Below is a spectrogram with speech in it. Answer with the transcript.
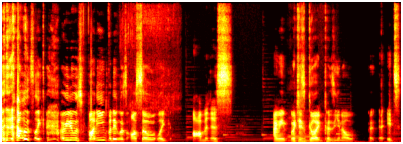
that was like, I mean, it was funny, but it was also like ominous. I mean, which is good oh. because you know it's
